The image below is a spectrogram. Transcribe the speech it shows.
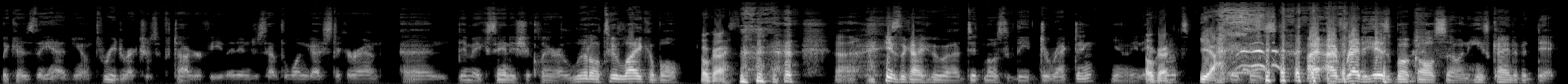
because they had, you know, three directors of photography. They didn't just have the one guy stick around. And they make Sandy Schklair a little too likable. Okay. uh, he's the guy who uh, did most of the directing. You know, in Okay. quotes. Yeah. I, I've read his book also, and he's kind of a dick,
